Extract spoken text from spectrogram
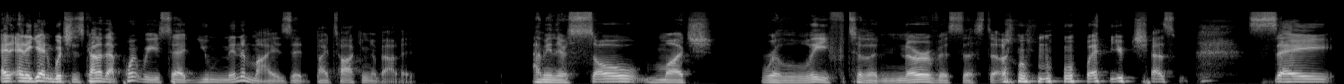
and, and again, which is kind of that point where you said you minimize it by talking about it. I mean, there's so much relief to the nervous system when you just say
